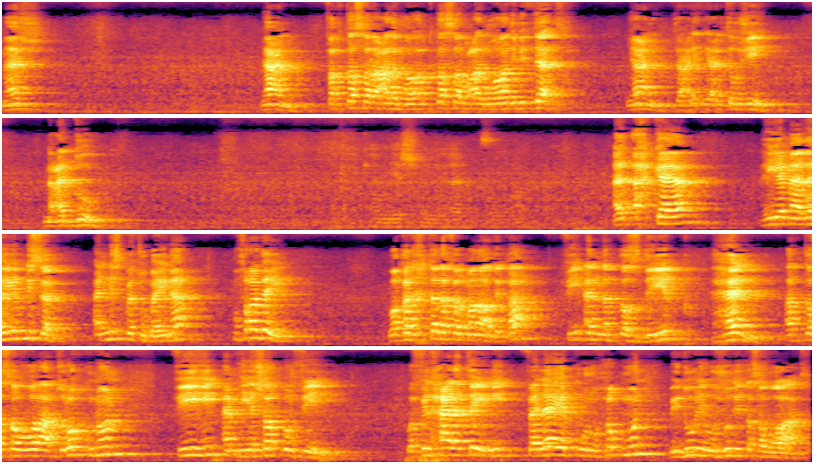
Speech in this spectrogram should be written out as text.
ماشي. يعني فاقتصر على اقتصروا على المراد بالذات. يعني تعريف يعني توجيه. نعدوه. الأحكام هي ماذا؟ هي النسب. النسبة بين مفردين. وقد اختلف المناطق في أن التصديق هل التصورات ركن فيه أم هي شرط فيه؟ وفي الحالتين فلا يكون حكم بدون وجود تصورات.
